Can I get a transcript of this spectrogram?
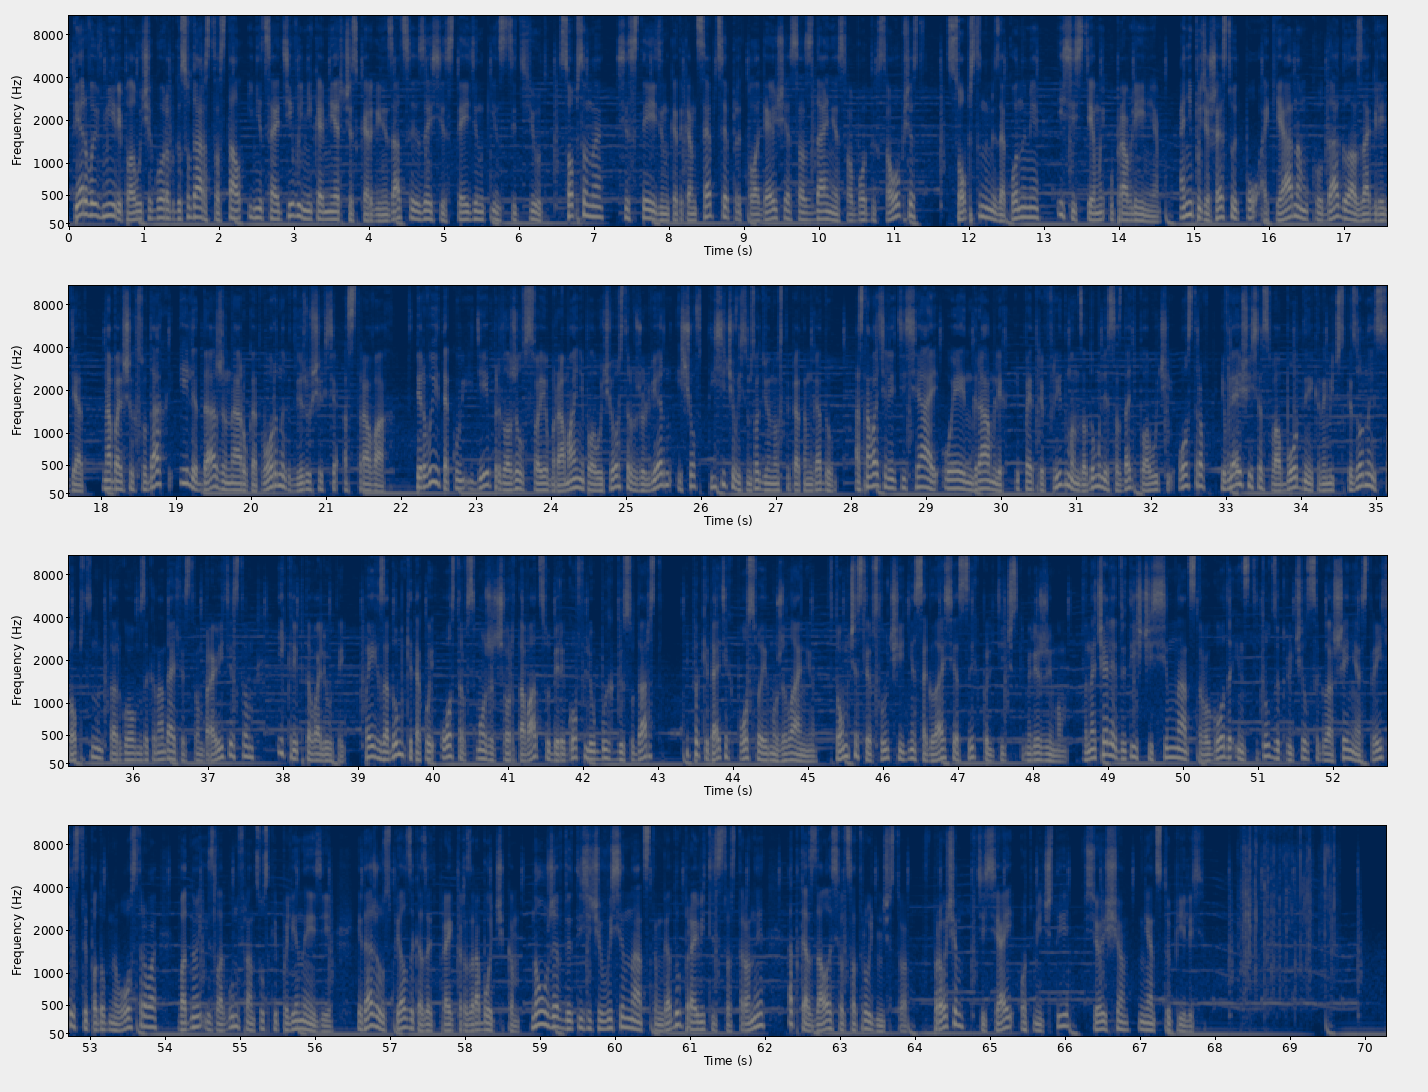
Первый в мире плавучий город государства стал инициативой некоммерческой организации The Seasteading Institute. Собственно, Seasteading — это концепция, предполагающая создание свободных сообществ собственными законами и системой управления. Они путешествуют по океанам, куда глаза глядят, на больших судах или даже на рукотворных движущихся островах. Впервые такую идею предложил в своем романе «Плавучий остров» Жюль Верн еще в 1895 году. Основатели TCI Уэйн Грамлих и Петри Фридман задумали создать плавучий остров, являющийся свободной экономической зоной с собственным торговым законодательством, правительством и криптовалютой. По их задумке, такой остров сможет швартоваться у берегов любых государств и покидать их по своему желанию, в том числе в случае несогласия с их политическим режимом. В начале 2017 года институт заключил соглашение о строительстве подобного острова в одной из лагун французской Полинезии и даже успел заказать проект разработчикам. Но уже в 2018 году правительство страны отказалось от сотрудничества. Впрочем, TCI от мечты все еще не отступились.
